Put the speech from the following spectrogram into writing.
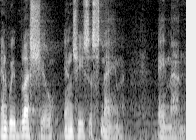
And we bless you in Jesus' name. Amen.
